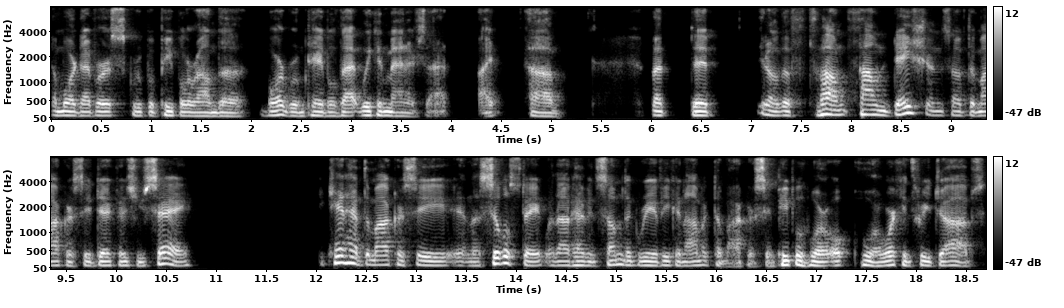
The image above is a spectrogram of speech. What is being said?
a more diverse group of people around the boardroom table, that we can manage that, right? Um, but the you know the found foundations of democracy, Dick, as you say, you can't have democracy in the civil state without having some degree of economic democracy. People who are who are working three jobs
